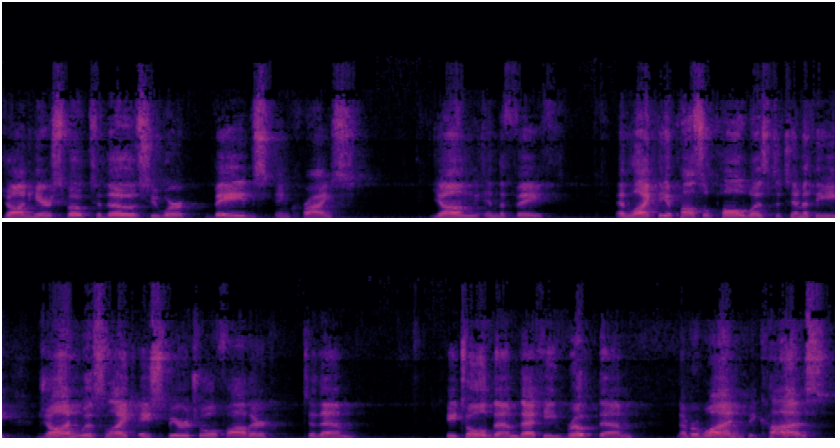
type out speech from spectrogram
John here spoke to those who were babes in Christ, young in the faith. And like the Apostle Paul was to Timothy, John was like a spiritual father to them. He told them that he wrote them, number one, because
